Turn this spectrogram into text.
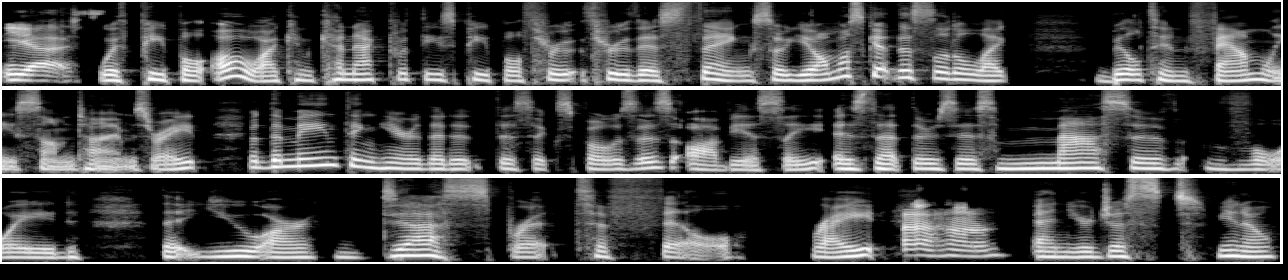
Yes. With people, oh, I can connect with these people through through this thing. So you almost get this little like built-in family sometimes, right? But the main thing here that it, this exposes obviously is that there's this massive void that you are desperate to fill, right? Uh-huh. And you're just, you know,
